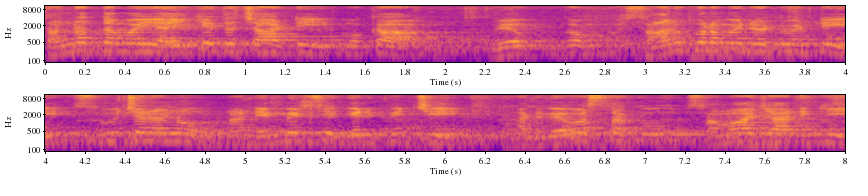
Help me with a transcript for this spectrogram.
సన్నద్ధమై ఐక్యత చాటి ఒక సానుకూలమైనటువంటి సూచనను నన్ను ఎమ్మెల్సీ గెలిపించి అటు వ్యవస్థకు సమాజానికి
